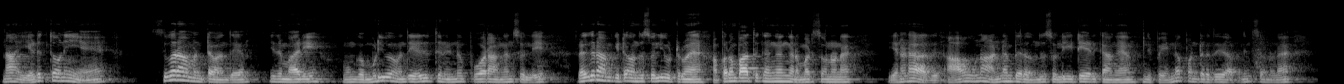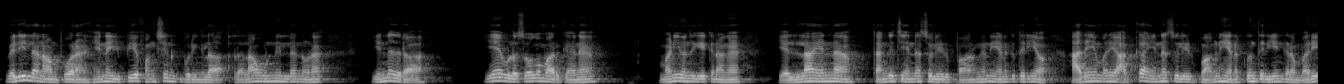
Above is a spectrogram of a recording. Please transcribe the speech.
நான் எடுத்தோடனே சிவராமன்கிட்ட வந்து இது மாதிரி உங்கள் முடிவை வந்து எதிர்த்து நின்று போகிறாங்கன்னு சொல்லி ரகுராம்கிட்ட வந்து சொல்லி விட்ருவேன் அப்புறம் பார்த்துக்கங்கிற மாதிரி சொன்னோன்னே என்னடா அது? ஆகும்னா அண்ணன் பேரை வந்து சொல்லிக்கிட்டே இருக்காங்க. இப்போ என்ன பண்ணுறது அப்படின்னு சொன்னோன்னே வெளியில் நான் போகிறேன் என்ன இப்போயே ஃபங்க்ஷனுக்கு போகிறீங்களா அதெல்லாம் ஒன்றும் இல்லைன்னொன்னே என்னதுடா? ஏன் இவ்வளோ சோகமாக இருக்கேன்னு? மணி வந்து கேட்குறாங்க எல்லாம் என்ன? தங்கச்சி என்ன சொல்லியிருப்பாங்கன்னு எனக்கு தெரியும். அதே மாதிரி அக்கா என்ன சொல்லியிருப்பாங்கன்னு எனக்கும் தெரியுங்கிற மாதிரி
